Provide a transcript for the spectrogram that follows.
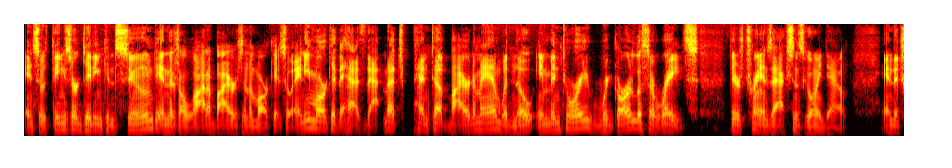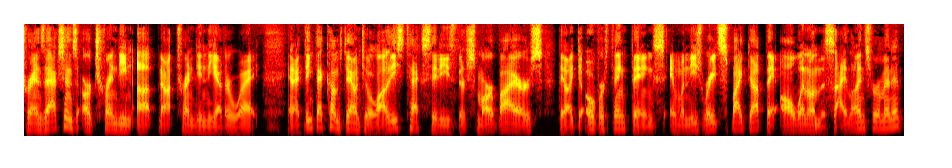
And so things are getting consumed and there's a lot of buyers in the market. So any market that has that much pent up buyer demand with no inventory, regardless of rates, there's transactions going down. And the transactions are trending up, not trending the other way. And I think that comes down to a lot of these tech cities, they're smart buyers. They like to overthink things. And when these rates spiked up, they all went on the sidelines for a minute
